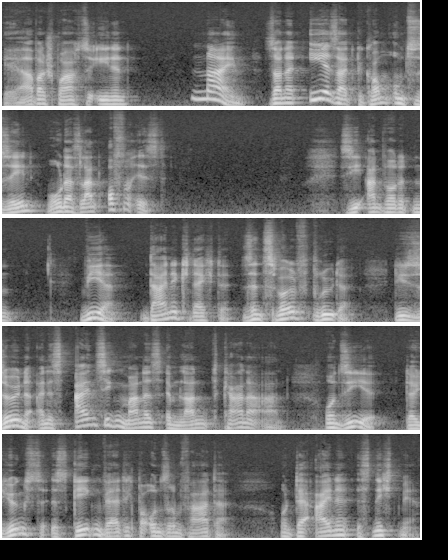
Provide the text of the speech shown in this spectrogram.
Er aber sprach zu ihnen, Nein, sondern ihr seid gekommen, um zu sehen, wo das Land offen ist. Sie antworteten, Wir, deine Knechte, sind zwölf Brüder, die Söhne eines einzigen Mannes im Land Kanaan. Und siehe, der jüngste ist gegenwärtig bei unserem Vater, und der eine ist nicht mehr.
